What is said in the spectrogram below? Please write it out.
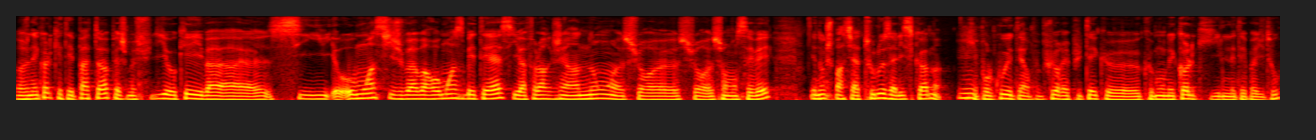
dans une école qui était pas top et je me suis dit ok il va si au moins si je veux avoir au moins ce BTS il va falloir que j'ai un nom euh, sur euh, sur sur mon CV et donc je suis parti à Toulouse à l'ISCOM qui Mm. pour le coup était un peu plus réputé que, que mon école qui ne l'était pas du tout.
